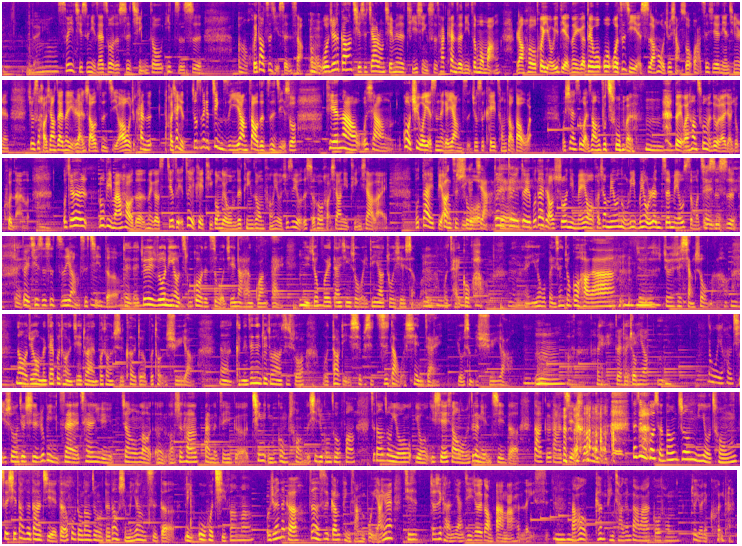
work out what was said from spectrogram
对、嗯，所以其实你在做的事情都一直是，嗯，回到自己身上。嗯，嗯我觉得刚刚其实嘉荣前面的提醒是，他看着你这么忙，然后会有一点那个，对我我我自己也是，然后我就想说，哇，这些年轻人就是好像在那里燃烧自己，然后我就看着，好像也就是那个镜子一样照着自己说。天呐，我想过去我也是那个样子，就是可以从早到晚。我现在是晚上都不出门，嗯，对，晚上出门对我来讲就困难了。我觉得 Ruby 蛮好的，那个接着这也可以提供给我们的听众朋友，就是有的时候好像你停下来，不代表放自己的假，对对对，不代表说你没有好像没有努力、没有认真、没有什么，其实是对对，其实是滋养自己的。对对，就是如果你有足够的自我接纳和关爱，你就不会担心说我一定要做些什么，我才够好。嗯，因为我本身就够好啦，就是就是去享受嘛，哈。那我觉得我们在不同的阶段、不同的时刻都有不同的需要。那可能真正最重要的是说，我到底是不是知道我现在有什么需要？嗯嗯，好，很对，很重要。嗯。那我也好奇说，就是 Ruby 你在参与张老呃老师他办的这个轻盈共创的戏剧工作坊，这当中有有一些像我们这个年纪的大哥大姐，在这个过程当中，你有从这些大哥大姐的互动当中有得到什么样子的礼物或启发吗？我觉得那个真的是跟平常很不一样，因为其实就是可能年纪就是跟我爸妈很类似，嗯，然后跟平常跟爸妈沟通。就有点困难，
